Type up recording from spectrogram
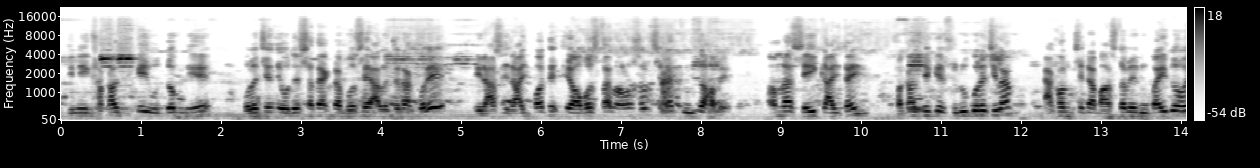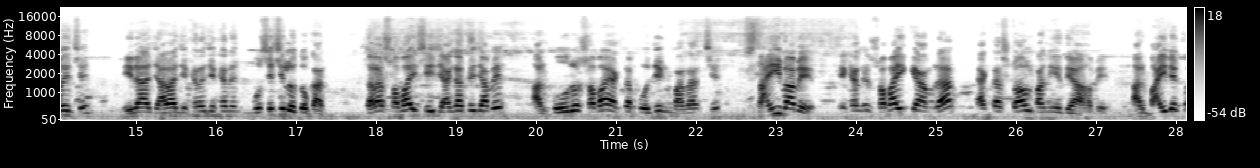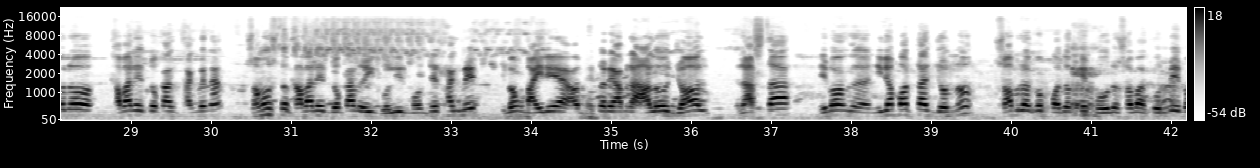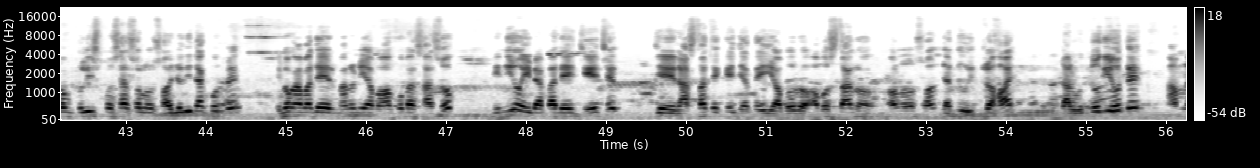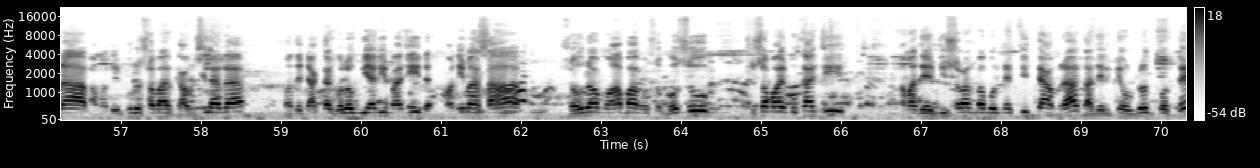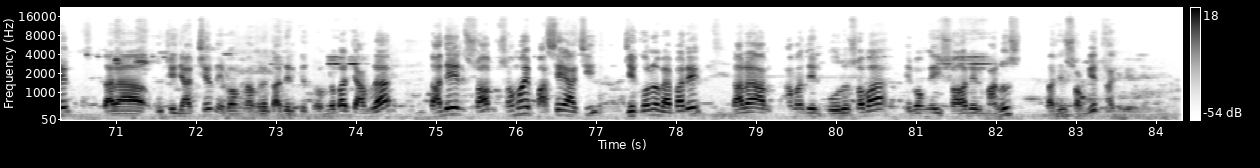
তিনি সকাল থেকেই উদ্যোগ নিয়ে বলেছেন যে ওদের সাথে একটা বসে আলোচনা করে এই রাজ- রাজপথে যে অবস্থান অনশন সেটা তুলতে হবে। আমরা সেই কাজটাই সকাল থেকে শুরু করেছিলাম। এখন সেটা বাস্তবে রূপায়িত হয়েছে। এরা যারা যেখানে যেখানে বসেছিল দোকান, তারা সবাই সেই জায়গাতে যাবে। আর পৌরসভা একটা প্রজেক্ট বানাচ্ছে। স্থায়ীভাবে এখানে সবাইকে আমরা একটা স্টল বানিয়ে দেওয়া হবে। আর বাইরে কোনো খাবারের দোকান থাকবে না। সমস্ত খাবারের দোকান ওই গলির মধ্যে থাকবে এবং বাইরে ভেতরে আমরা আলো, জল, রাস্তা এবং নিরাপত্তার জন্য সব রকম পদক্ষেপ পৌরসভা করবে এবং পুলিশ প্রশাসনও সহযোগিতা করবে এবং আমাদের মাননীয় মহকুমা শাসক তিনিও এই ব্যাপারে চেয়েছেন। যে রাস্তা থেকে যাতে এই অবস্থান অনশন যাতে উইথড্র হয়, তার উদ্যোগী হতে আমরা আমাদের পুরসভার কাউন্সিলররা, আমাদের ডাক্তার গোলক বিহারী মাঝি অনিমা সাহা, সৌরভ মহাপা বসু, সুসময় মুখার্জি, আমাদের বিশ্বনাথ বাবুর নেতৃত্বে আমরা তাদেরকে অনুরোধ করতে তারা উঠে যাচ্ছেন এবং আমরা তাদেরকে ধন্যবাদ যে আমরা তাদের সব সময় পাশে আছি, যে কোনো ব্যাপারে তারা আমাদের পৌরসভা এবং এই শহরের মানুষ তাদের সঙ্গে থাকবে।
